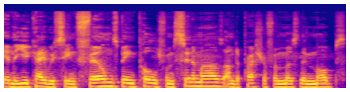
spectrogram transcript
in the UK, we've seen films being pulled from cinemas under pressure from Muslim mobs.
